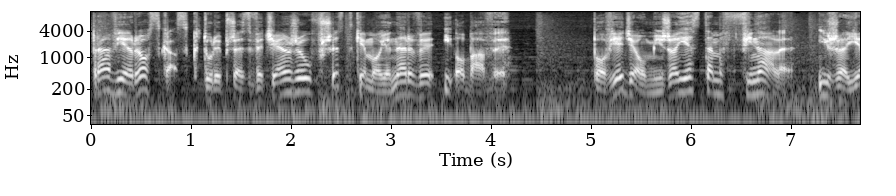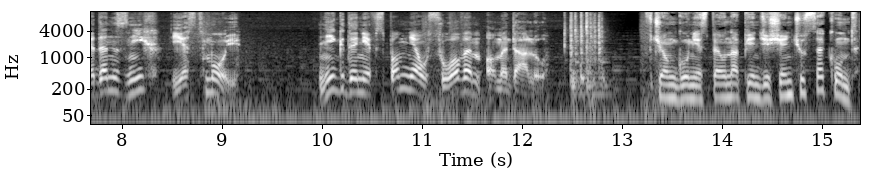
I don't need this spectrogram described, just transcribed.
Prawie rozkaz, który przezwyciężył wszystkie moje nerwy i obawy. Powiedział mi, że jestem w finale i że jeden z nich jest mój. Nigdy nie wspomniał słowem o medalu. W ciągu niespełna 50 sekund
